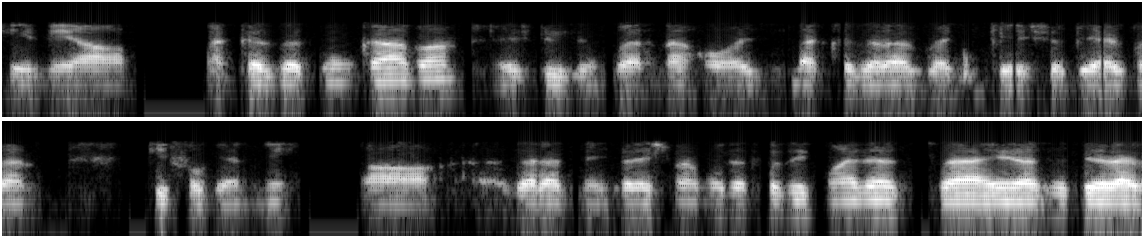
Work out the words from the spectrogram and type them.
hinni a megkezdett munkában, és bízunk benne, hogy legközelebb vagy későbbiekben ki fog jönni az eredményben is megmutatkozik majd ez, illetve tényleg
